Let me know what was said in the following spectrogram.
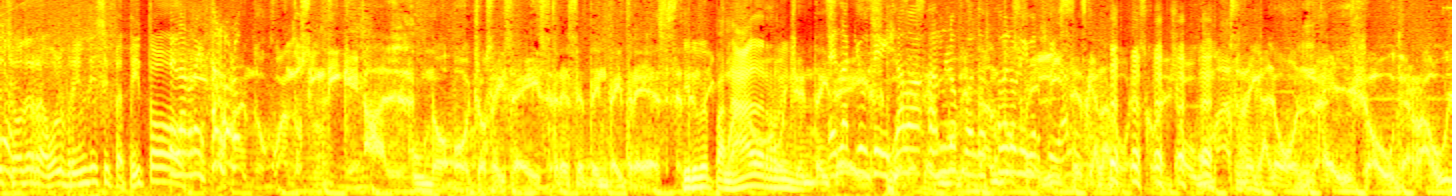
el show de Raúl Brindis y Pepito. Cuando, cuando se indique al 1-866-373. Sirve para nada. 86. Puedes ser uno de tantos felices ganadores con el show más regalón. El show de Raúl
